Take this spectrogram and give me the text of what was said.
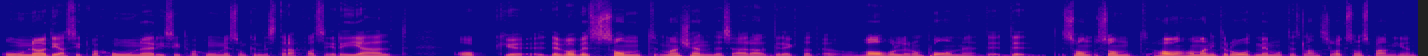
onödiga situationer, i situationer som kunde straffa sig rejält. Och eh, det var väl sånt man kände så här eh, direkt att eh, vad håller de på med? Det, det, sånt, sånt har, har man inte råd med mot ett landslag som Spanien.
